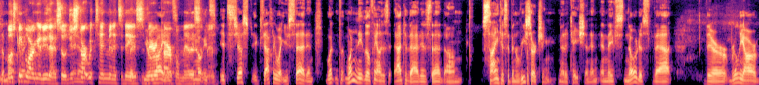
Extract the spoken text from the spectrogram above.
most monk, people right. aren't going to do that. So just start with 10 minutes a day. But This is very right, it's- powerful medicine, you know, it's, man. It's just exactly what you said. And what the, one neat little thing I'll just add to that is that um, scientists have been researching meditation, and, and they've noticed that there really are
